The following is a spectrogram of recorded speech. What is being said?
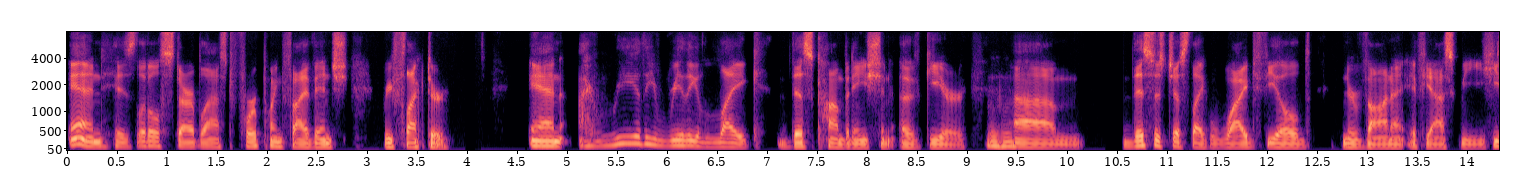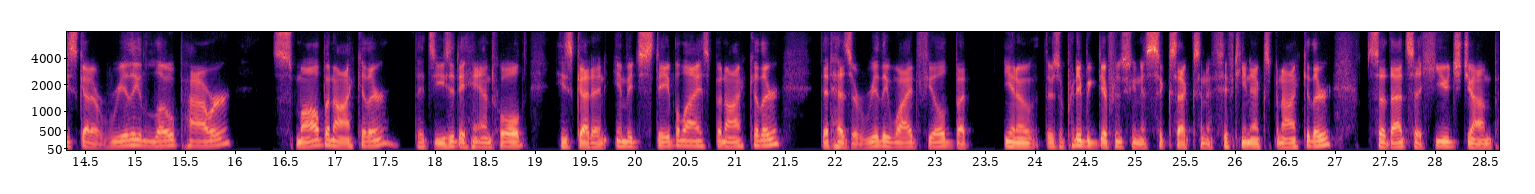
and his little StarBlast four point five inch reflector. And I really, really like this combination of gear. Mhm. um this is just like wide field nirvana if you ask me. He's got a really low power small binocular that's easy to handhold. He's got an image stabilized binocular that has a really wide field but you know there's a pretty big difference between a 6x and a 15x binocular. So that's a huge jump.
